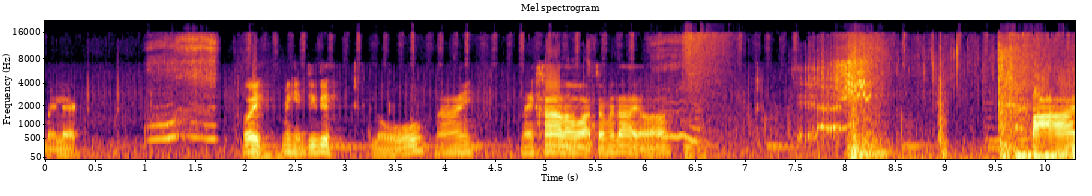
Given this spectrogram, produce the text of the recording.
ไม่แหลก เฮ้ย ไม่เห็นจริงดิ ฮัลโหล นาย นายฆ่าเราอะจะไม่ได้เหรอ ตาย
